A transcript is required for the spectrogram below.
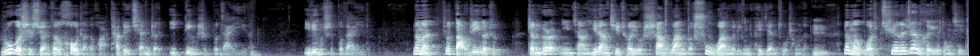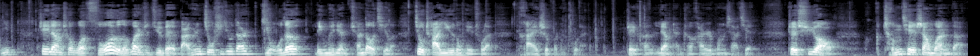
如果是选择了后者的话，他对前者一定是不在意的，一定是不在意的。那么就导致一个，这整个你想一辆汽车有上万个、数万个零配件组成的，嗯，那么我缺了任何一个东西，你这辆车我所有的万事俱备，百分之九十九点九的零配件全到齐了，就差一个东西出来，还是不能出来，这款量产车还是不能下线，这需要成千上万的。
